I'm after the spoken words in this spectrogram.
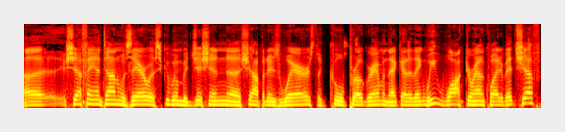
Uh, Chef Anton was there with Scuba Magician uh, shopping his wares, the cool program and that kind of thing. We walked around quite a bit. Chef,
